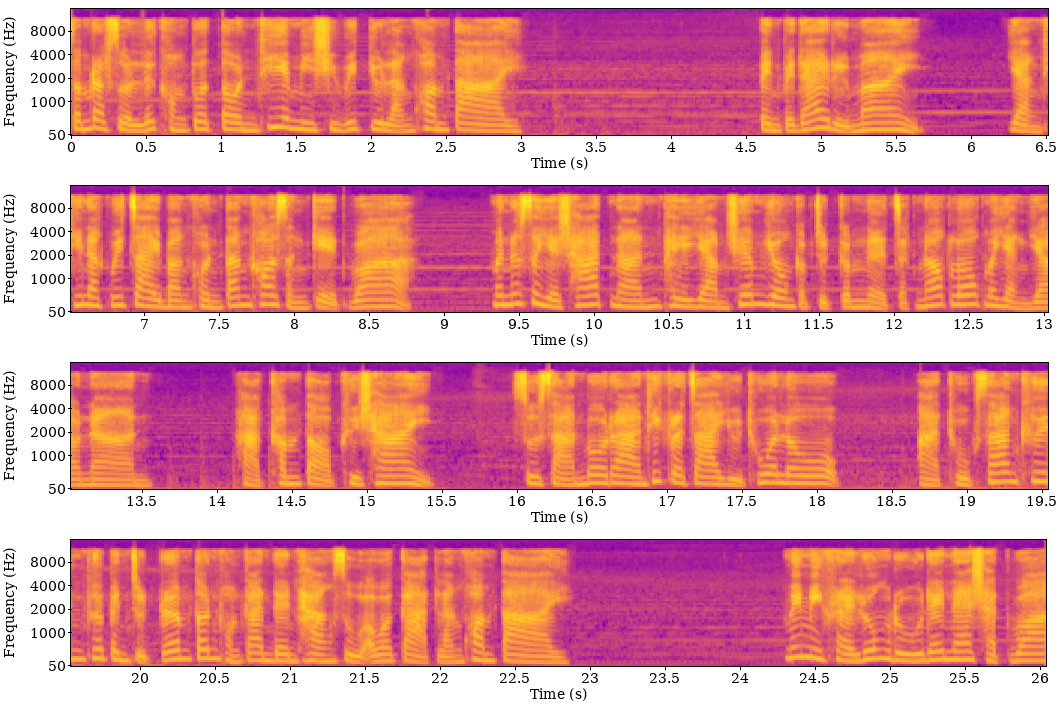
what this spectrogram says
สำหรับส่วนลึกของตัวตนที่ยังมีชีวิตอยู่หลังความตาย เป็นไปได้หรือไม่ อย่างที่นักวิจัยบางคนตั้งข้อสังเกตว่า มนุษยชาตินั้นพยายามเชื่อมโยงกับจุดกำเนิดจากนอกโลกมาอย่างยาวนาน หากคำตอบคือใช่ สุสานโบราณที่กระจายอยู่ทั่วโลก อาจถูกสร้างขึ้นเพื่อเป็นจุดเริ่มต้นของการเดินทางสู่อวกาศหลังความตาย ไม่มีใครล่วงรู้ได้แน่ชัดว่า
